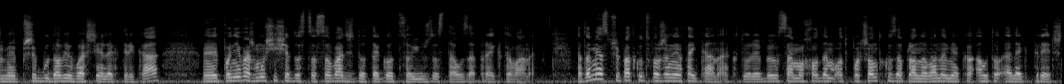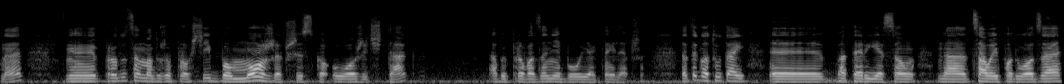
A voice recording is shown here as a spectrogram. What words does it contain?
mm, przy budowie właśnie elektryka, y, ponieważ musi się dostosować do tego, co już zostało zaprojektowane. Natomiast w przypadku tworzenia Taycana, który był samochodem od początku zaplanowanym jako auto elektryczne, y, producent ma dużo prościej, bo może wszystko ułożyć tak, aby prowadzenie było jak najlepsze. Dlatego tutaj e, baterie są na całej podłodze,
